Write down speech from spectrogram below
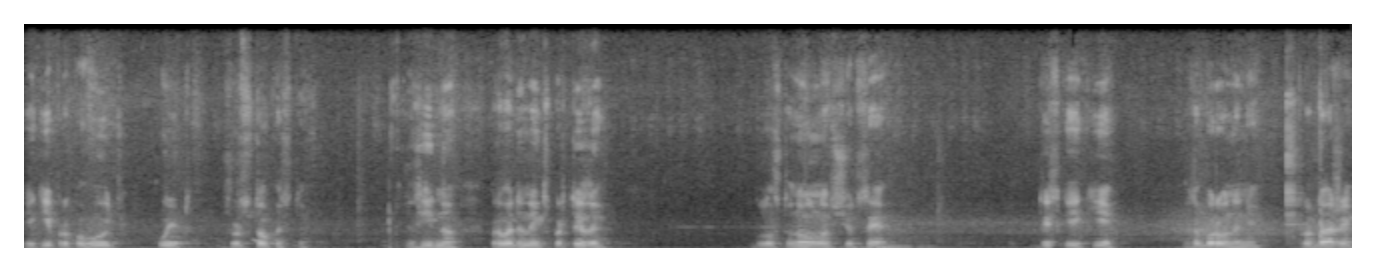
які пропагують культ жорстокості. Згідно проведеної експертизи, було встановлено, що це диски, які заборонені продажі,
